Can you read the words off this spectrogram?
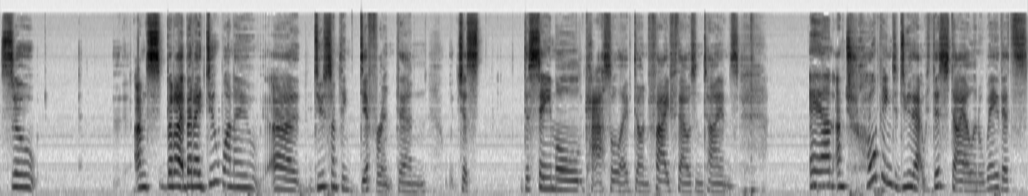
So I'm, but I but I do want to uh, do something different than just the same old castle I've done five thousand times. And I'm hoping to do that with this style in a way that's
